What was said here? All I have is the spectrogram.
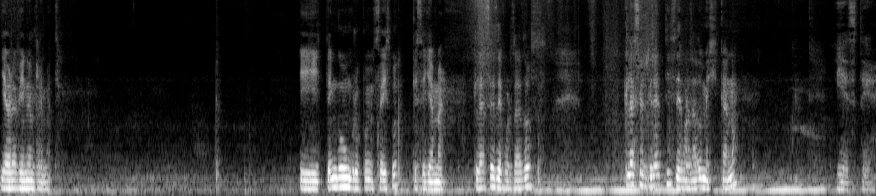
y ahora viene el remate y tengo un grupo en Facebook que se llama clases de bordados clases gratis de bordado mexicano. Y este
